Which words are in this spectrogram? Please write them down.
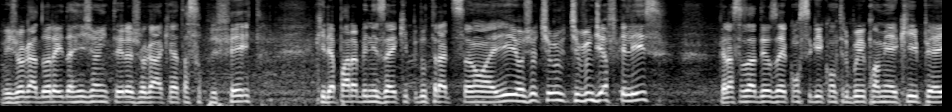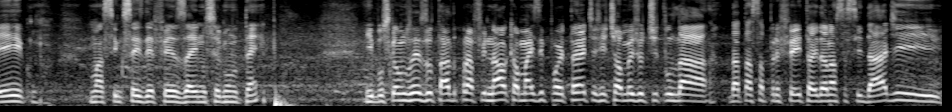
Vem jogador aí da região inteira jogar aqui a Taça Prefeito. Queria parabenizar a equipe do Tradição aí. Hoje eu tive, tive um dia feliz. Graças a Deus aí consegui contribuir com a minha equipe aí, com umas 5, 6 defesas aí no segundo tempo. E buscamos o resultado para a final, que é o mais importante. A gente almeja o título da, da Taça Prefeito aí da nossa cidade e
